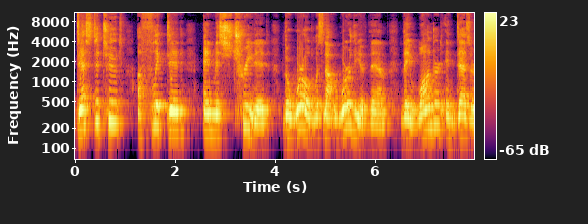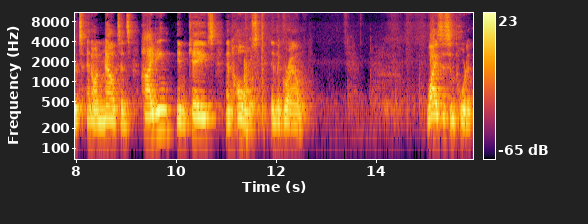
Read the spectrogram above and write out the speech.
destitute, afflicted, and mistreated. The world was not worthy of them. They wandered in deserts and on mountains, hiding in caves and holes in the ground. Why is this important?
